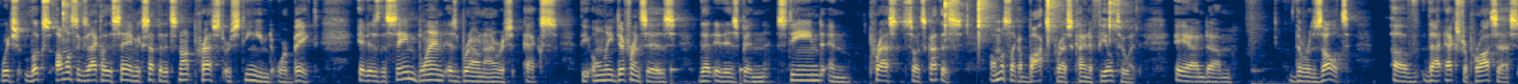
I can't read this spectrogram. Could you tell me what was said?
which looks almost exactly the same, except that it's not pressed or steamed or baked. It is the same blend as Brown Irish X. The only difference is that it has been steamed and pressed, so it's got this almost like a box press kind of feel to it. And um, the result of that extra process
